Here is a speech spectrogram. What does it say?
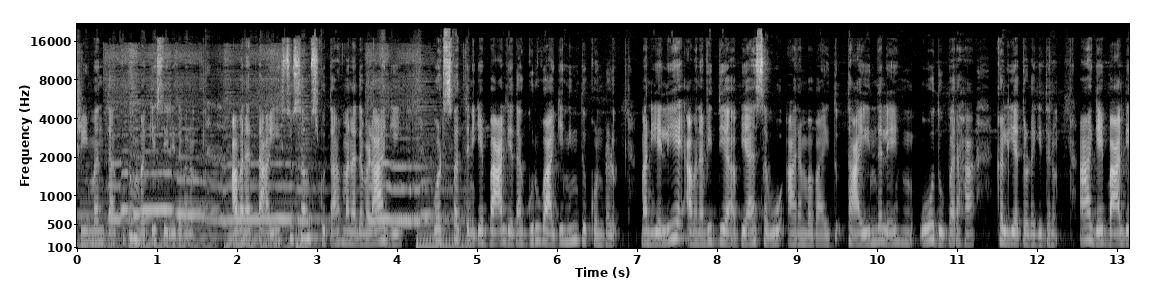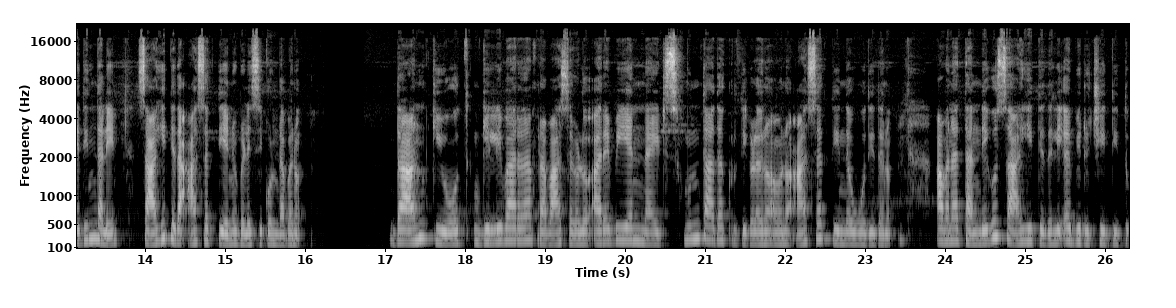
ಶ್ರೀಮಂತ ಕುಟುಂಬಕ್ಕೆ ಸೇರಿದವನು. ಅವನ ತಾಯಿ ಸುಸಂಸ್ಕೃತ ಮನದವಳಾಗಿ ವರ್ಡ್ಸ್ವತ್ತನಿಗೆ ಬಾಲ್ಯದ ಗುರುವಾಗಿ ನಿಂತುಕೊಂಡಳು. ಮನೆಯಲ್ಲಿಯೇ ಅವನ ವಿದ್ಯಾ ಅಭ್ಯಾಸವು ಆರಂಭವಾಯಿತು. ತಾಯಿಯಿಂದಲೇ ಓದು ಬರಹ ಕಲಿಯತೊಡಗಿದನು. ಹಾಗೆ ಬಾಲ್ಯದಿಂದಲೇ ಸಾಹಿತ್ಯದ ಆಸಕ್ತಿಯನ್ನು ಬೆಳೆಸಿಕೊಂಡವನು. ಡಾನ್ ಕಿಯೋತ್ ಗಿಲ್ಲಿವಾರನ ಪ್ರವಾಸಗಳು ಅರೇಬಿಯನ್ ನೈಟ್ಸ್ ಮುಂತಾದ ಕೃತಿಗಳನ್ನು ಅವನು ಆಸಕ್ತಿಯಿಂದ ಓದಿದನು. ಅವನ ತಂದೆಗೂ ಸಾಹಿತ್ಯದಲ್ಲಿ ಅಭಿರುಚಿ ಇದ್ದಿತು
